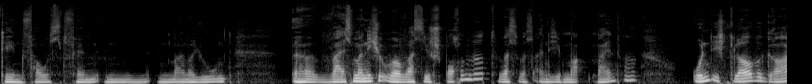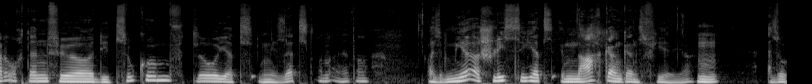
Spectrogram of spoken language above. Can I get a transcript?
kein Faust-Fan in, in meiner Jugend, äh, weiß man nicht, über was gesprochen wird, was, was eigentlich gemeint war. Und ich glaube, gerade auch dann für die Zukunft, so jetzt im gesetzten Alter, also mir erschließt sich jetzt im Nachgang ganz viel, ja. Mhm. Also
